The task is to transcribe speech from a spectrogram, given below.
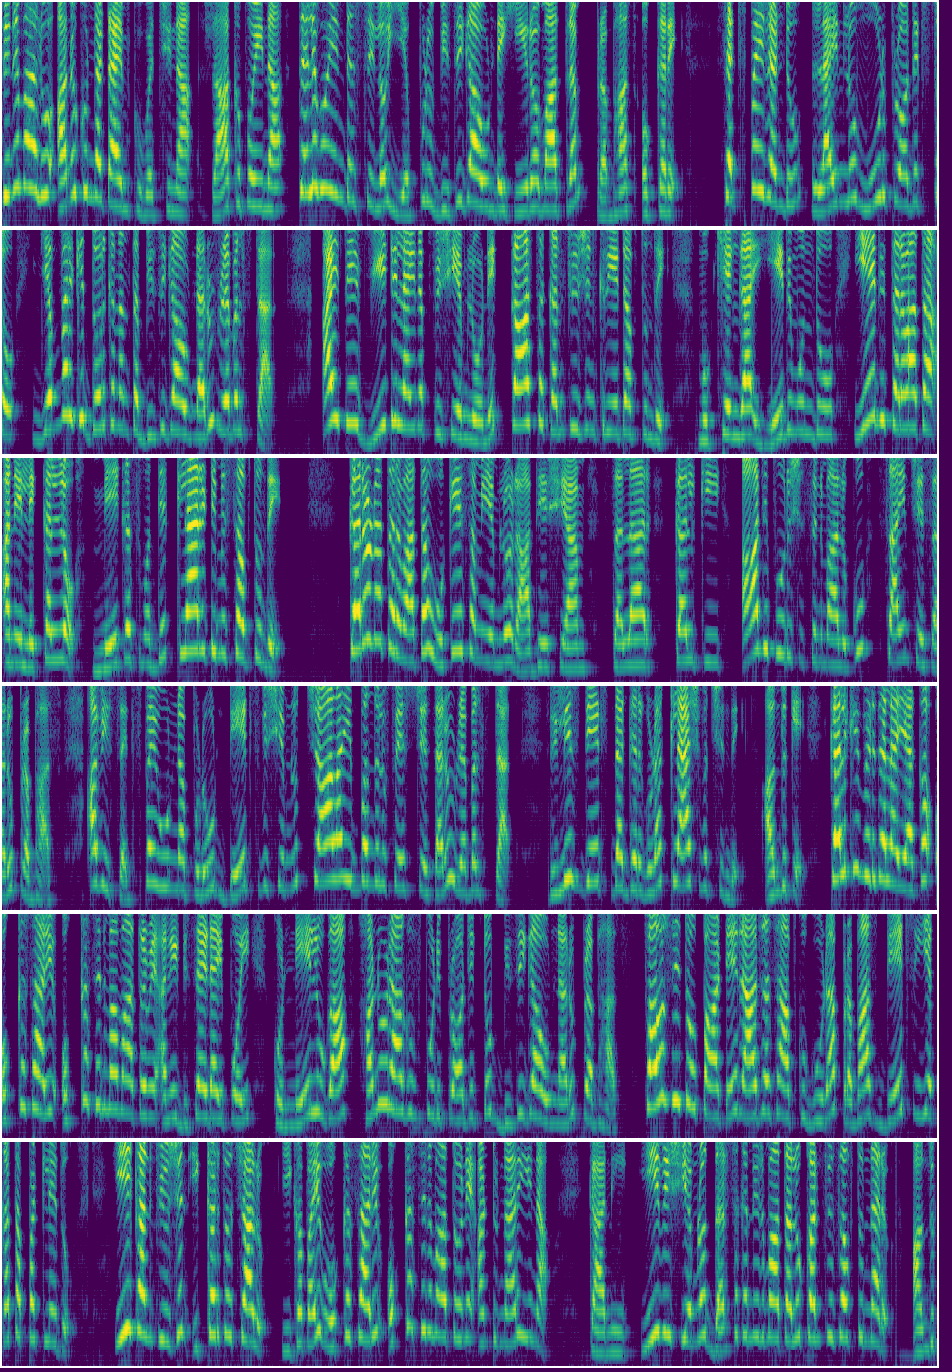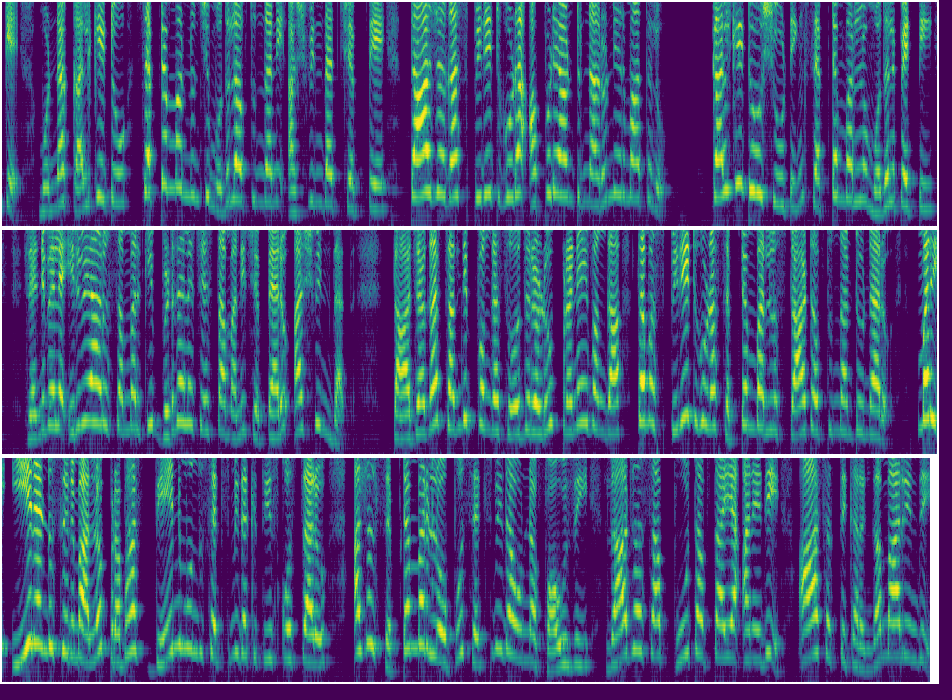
సినిమాలు అనుకున్న టైంకు వచ్చినా రాకపోయినా తెలుగు ఇండస్ట్రీలో ఎప్పుడు బిజీగా ఉండే హీరో మాత్రం ప్రభాస్ ఒక్కరే. సెట్స్ పై రెండు లైన్లో మూడు ప్రాజెక్ట్స్తో ఎవ్వరికి దొరకనంత బిజీగా ఉన్నారు రెబల్ స్టార్. అయితే వీటి లైనప్ విషయంలోనే కాస్త కన్ఫ్యూజన్ క్రియేట్ అవుతుంది. ముఖ్యంగా ఏది ముందు ఏది తర్వాత అనే లెక్కల్లో మేకర్స్ మధ్య క్లారిటీ మిస్ అవుతుంది. కరోనా తర్వాత ఒకే సమయంలో రాధేశ్యామ్ సలార్ కల్కి ఆదిపురుష సినిమాలకు సైన్ చేశారు ప్రభాస్. అవి సెట్స్ పై ఉన్నప్పుడు డేట్స్ విషయంలో చాలా ఇబ్బందులు ఫేస్ చేశారు రెబల్ స్టార్. రిలీజ్ డేట్స్ దగ్గర కూడా క్లాష్ వచ్చింది. అందుకే కల్కి విడుదలయ్యాక ఒక్కసారి ఒక్క సినిమా మాత్రమే అని డిసైడ్ అయిపోయి కొన్నేళ్ళుగా హను రాఘవపూడి ప్రాజెక్ట్తో బిజీగా ఉన్నారు ప్రభాస్. ఫౌజీతో పాటే రాజాసాబ్కు కూడా ప్రభాస్ డేట్స్ ఇయ్యక తప్పట్లేదు. ఈ కన్ఫ్యూజన్ ఇక్కడితో చాలు. ఇకపై ఒక్కసారి ఒక్క సినిమాతోనే అంటున్నారు ఈయన. కానీ ఈ విషయంలో దర్శక నిర్మాతలు కన్ఫ్యూజ్ అవుతున్నారు. అందుకే మొన్న కల్కి టూ సెప్టెంబర్ నుంచి మొదలవుతుందని అశ్విన్ దత్ చెప్తే తాజాగా స్పిరిట్ కూడా అప్పుడే అంటున్నారు నిర్మాతలు. కల్కి టూ షూటింగ్ సెప్టెంబర్లో మొదలుపెట్టి రెండు వేల ఇరవై ఆరు సమ్మర్కి విడుదల చేస్తామని చెప్పారు అశ్విన్ దత్. తాజాగా సందీప్ వంగ సోదరుడు ప్రణయ్ వంగ తమ స్పిరిట్ కూడా సెప్టెంబర్లో స్టార్ట్ అవుతుందంటున్నారు. మరి ఈ రెండు సినిమాల్లో ప్రభాస్ దేని ముందు సెట్స్ మీదకి తీసుకొస్తారు? అసలు సెప్టెంబర్ లోపు సెట్స్ మీద ఉన్న ఫౌజీ రాజాసాబ్ పూర్తవుతాయా అనేది ఆసక్తికరంగా మారింది.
